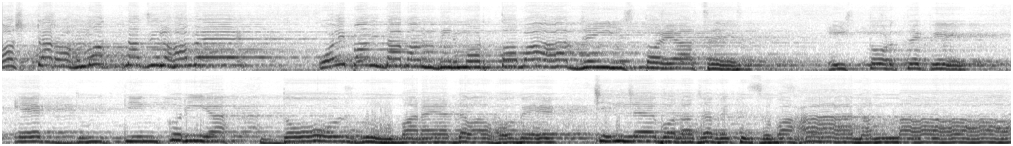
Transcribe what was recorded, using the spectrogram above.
দশটা রহমত নাজিল হবে। ওই বান্দা বান্দির মর্তবা যেই স্তরে আছে, এই স্তর থেকে এক, দুই, তিন করিয়া দশ গুণ বাড়াইয়া দেওয়া হবে। চিল্লে বলা যাবে কিছু বাহান আল্লাহ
